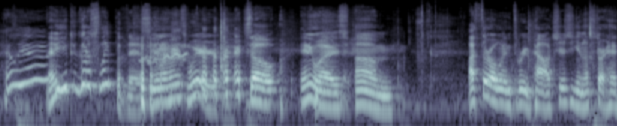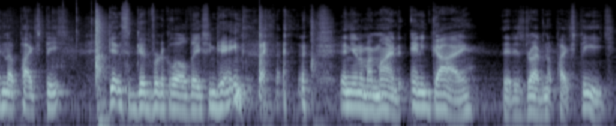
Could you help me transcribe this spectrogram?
Hell yeah. I mean, you could go to sleep with this. You know what I mean? It's weird. So, anyways, um, I throw in three pouches. You know, start heading up Pikes Peak, getting some good vertical elevation gain. and you know, my mind, any guy that is driving up Pikes Peak,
